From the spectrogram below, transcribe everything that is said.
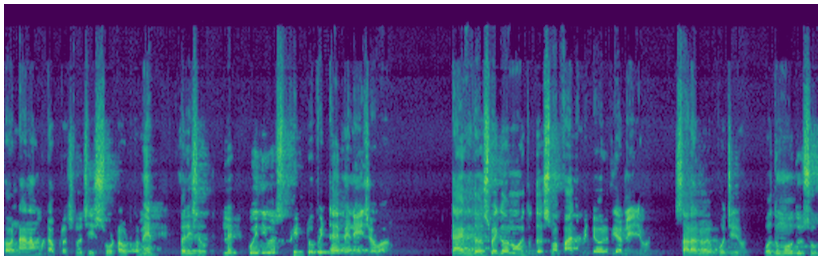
તો નાના મોટા પ્રશ્નો છે શોર્ટ આઉટ તમે કરી શકો. એટલે કોઈ દિવસ ફિટ ટુ ફિટ ટાઈમે નહીં જવાનું. ટાઈમ દસ વાગ્યાનો હોય તો દસમાં પાંચ મિનિટ આવે ત્યાં નહીં જવાનું. સાડા નવે પહોંચી જવાનું. વધુમાં વધુ શું?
